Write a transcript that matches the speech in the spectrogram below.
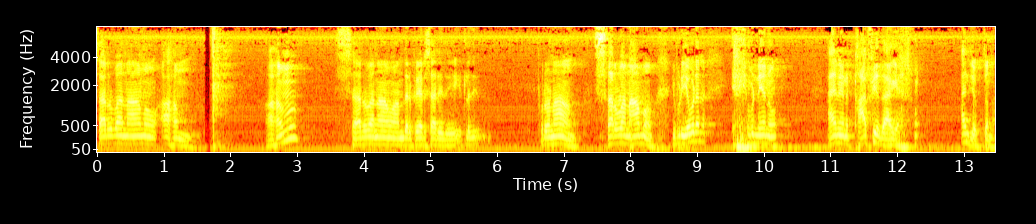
సర్వనామం అహం. అహం సర్వనామం. అందరి పేరు సార్ ఇది. ఇట్లది పురోనామం. సర్వనామం. ఇప్పుడు ఎవడన్నా ఇప్పుడు నేను ఆయన నేను కాఫీ తాగాను అని చెప్తున్నా.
